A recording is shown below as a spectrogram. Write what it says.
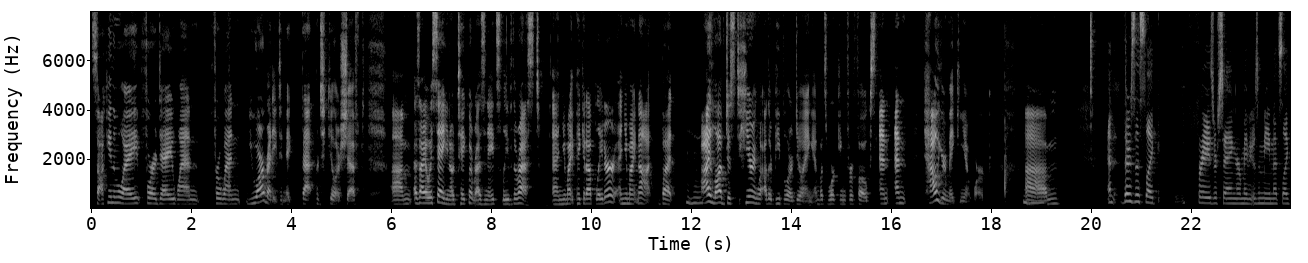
socking them away for a day when, for when you are ready to make that particular shift. Um, as I always say, you know, take what resonates, leave the rest. And you might pick it up later and you might not. But Mm-hmm. I love just hearing what other people are doing and what's working for folks and and how you're making it work. Mm-hmm. Um, and there's this like phrase or saying or maybe it was a meme that's like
